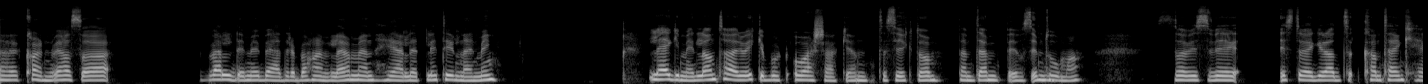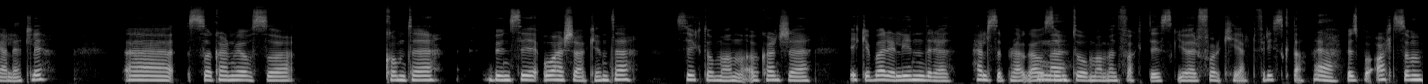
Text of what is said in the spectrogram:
eh, kan vi altså veldig mye bedre behandle med en helhetlig tilnærming. Legemidlene tar jo ikke bort årsaken til sykdom, de demper jo symptomer. Så hvis vi i større grad kan tenke helhetlig, eh, så kan vi også komme til bunns i årsaken til sykdommene, og kanskje ikke bare lindre helseplager og Nei. symptomer, men faktisk gjøre folk helt friske, da. Ja. Husk på, alt som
